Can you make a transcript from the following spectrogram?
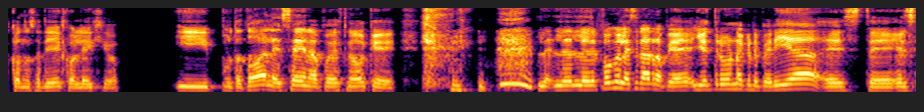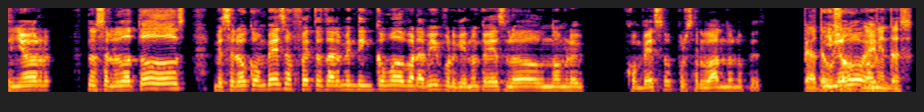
cuando salí del colegio. Y puta, toda la escena, pues, ¿no? Que. le, le- le pongo la escena rápida. Yo entré a una crepería, este. El señor nos saludó a todos, me saludó con besos, fue totalmente incómodo para mí porque nunca había saludado a un hombre con beso por saludándonos, pues. Pero te Y gustó, luego no el- mientas.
